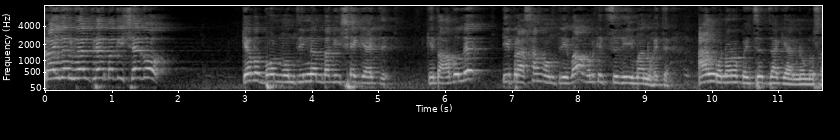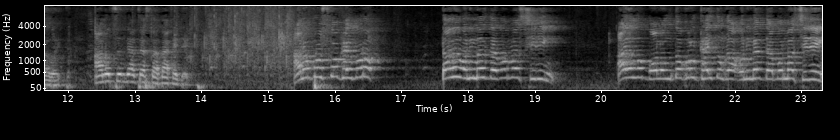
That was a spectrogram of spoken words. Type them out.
tribal welfare বাকি শেগো কেবল বন মন্ত্রী নাম বাকি শেগে আইতে কিন্তু আবলে টিপ্রাসা মন্ত্রী বা আমলকে চিগি ইমান হইতে। আং বনর বৈছে জাগি আং নং সা হইতে আনো চিন্তা চেষ্টা দেখাই দেখ আনো প্রশ্ন খাই বড়। তাই অনিমেষ দেবর্মা সিরিং আয়ঙ্গ বলং দখল খাই তোগা, অনিমেষ দেবর্মা সিরিং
